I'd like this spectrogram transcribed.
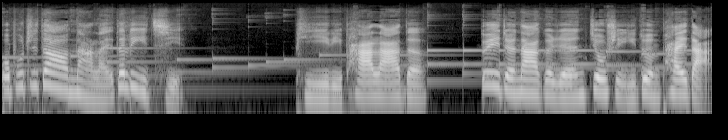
我不知道哪来的力气。噼里啪啦的，对着那个人就是一顿拍打。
